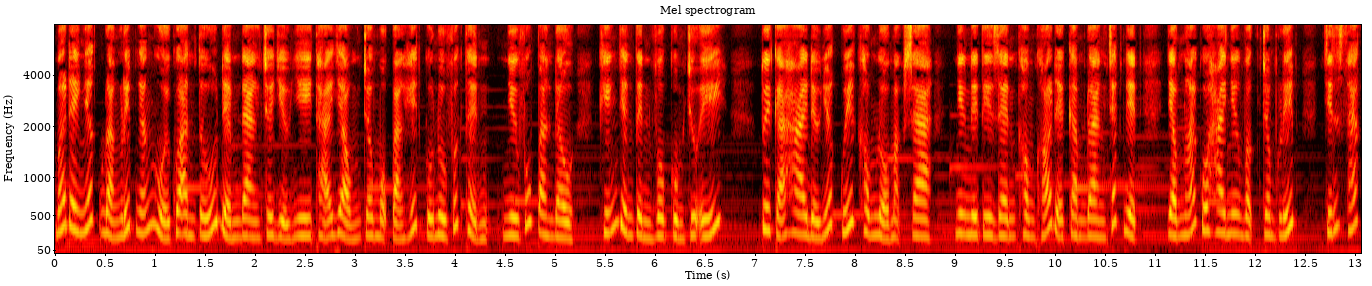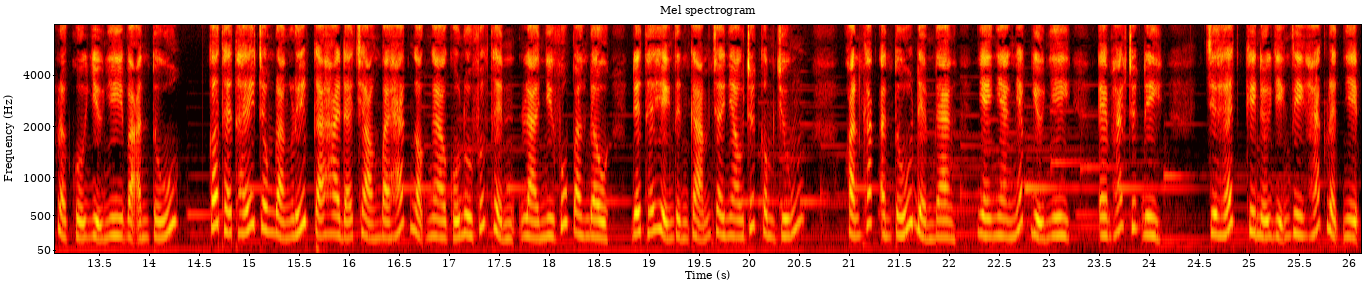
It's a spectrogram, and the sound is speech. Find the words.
Mới đây nhất, đoạn clip ngắn ngủi của anh Tú đệm đàn cho Diệu Nhi thả giọng trong một bản hit của Nu Phước Thịnh như phút ban đầu, khiến dân tình vô cùng chú ý. Tuy cả hai đều nhất quyết không lộ mặt ra, nhưng netizen không khó để cam đoan chắc nịch giọng nói của hai nhân vật trong clip chính xác là của Diệu Nhi và anh Tú. Có thể thấy trong đoạn clip cả hai đã chọn bài hát ngọt ngào của Nu Phước Thịnh là Như phút ban đầu để thể hiện tình cảm cho nhau trước công chúng. Khoảnh khắc anh Tú đềm đàn, nhẹ nhàng nhắc Diệu Nhi, em hát trước đi. Chưa hết, khi nữ diễn viên hát lệch nhịp,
